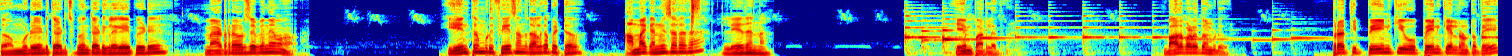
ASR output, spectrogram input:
తమ్ముడు ఏంటి తడిచిపోయిన తడిగలేగా అయిపోయాడు? మ్యాటర్ ఎవరు చెప్పిందేమో? ఏం తమ్ముడు ఫేస్ అంత డల్గా పెట్టావు? అమ్మాయి కనిపించాలదా లేదన్నా. ఏం పర్లేదు. బాధపడకు తమ్ముడు. ప్రతి పెయిన్కి ఓ పెయిన్ కిల్లర్ ఉంటుంది.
